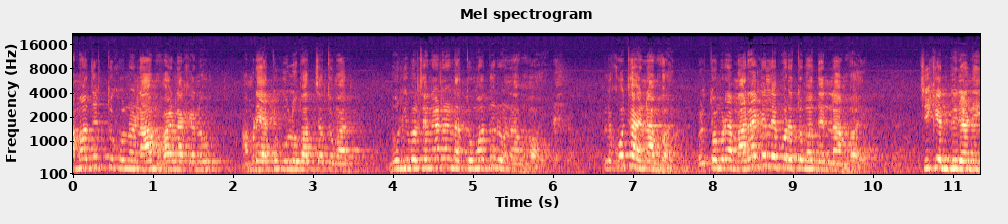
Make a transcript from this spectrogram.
আমাদের তো কোনো নাম হয় না কেন? আমরা এতগুলো বাচ্চা তোমার। মুরগি বলছে, না না না, তোমাদেরও নাম হয়। বলে, কোথায় নাম হয়? বলে, তোমরা মারা গেলে পরে তোমাদের নাম হয়। Chicken biryani,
